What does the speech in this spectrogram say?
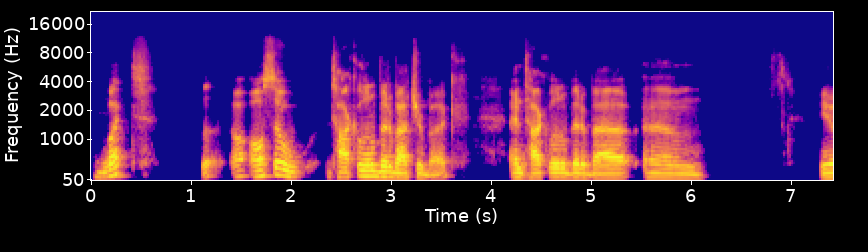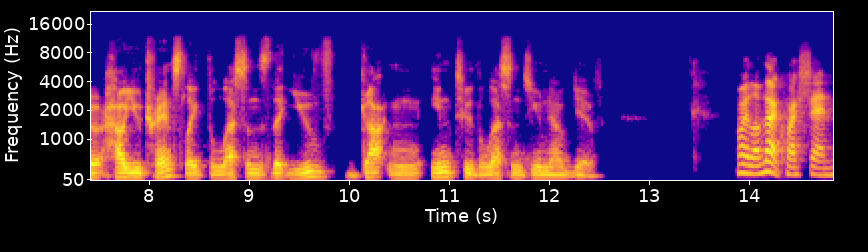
what uh, also talk a little bit about your book and talk a little bit about um you know how you translate the lessons that you've gotten into the lessons you now give. Oh i love that question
